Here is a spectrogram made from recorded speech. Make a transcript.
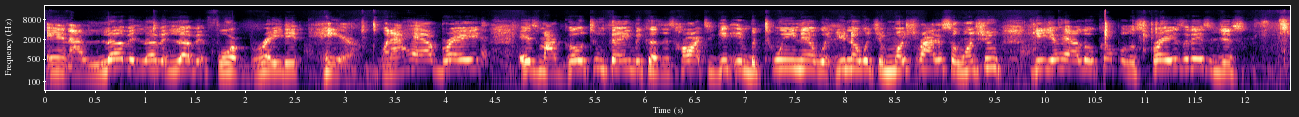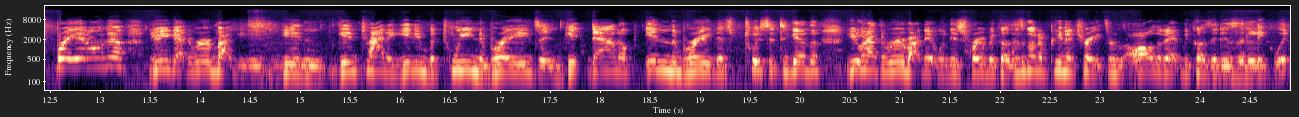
and I love it, love it, love it for braided hair. When I have braids, it's my go-to thing because it's hard to get in between there with, you know, with your moisturizer. So once you get your hair a little couple of sprays of this and just spray it on there, you ain't got to worry about getting, getting, getting, trying to get in between the braids and get down up in the braid that's twisted together. You don't have to worry about that with this spray because it's going to penetrate through all of that because it is a liquid.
